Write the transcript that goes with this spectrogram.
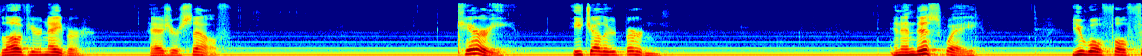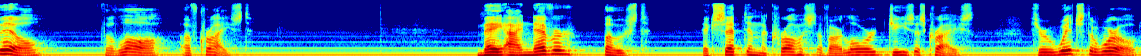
love your neighbor as yourself. Carry each other's burden. And in this way, you will fulfill the law of Christ. May I never boast except in the cross of our Lord Jesus Christ, through which the world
